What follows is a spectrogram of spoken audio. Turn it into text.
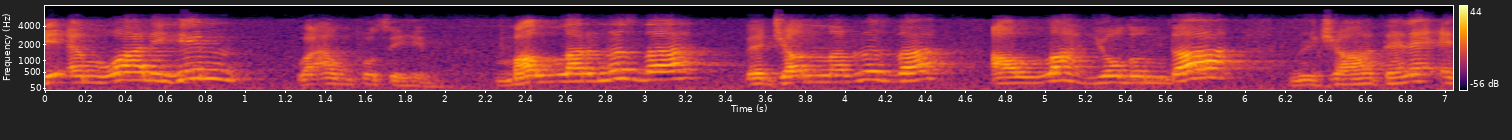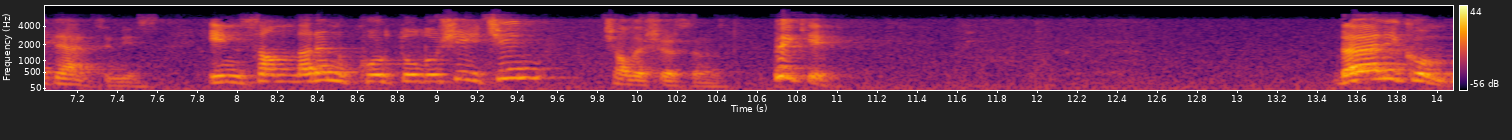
bi emvalihim ve enfusihim. Mallarınızla ve canlarınızla Allah yolunda mücadele edersiniz. İnsanların kurtuluşu için çalışırsınız. Peki. Dalikum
